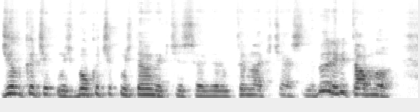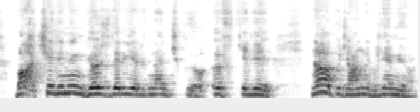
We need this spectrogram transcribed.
cılkı çıkmış, boku çıkmış dememek için söylüyorum tırnak içerisinde. Böyle bir tablo. Bahçeli'nin gözleri yerinden çıkıyor. Öfkeli. Ne yapacağını bilemiyor.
